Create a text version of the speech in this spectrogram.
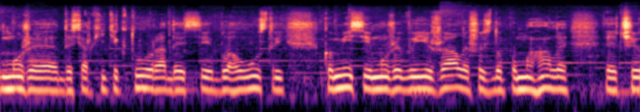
може десь архітектура, десь благоустрій, комісії, може, виїжджали, щось допомагали, е, чи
